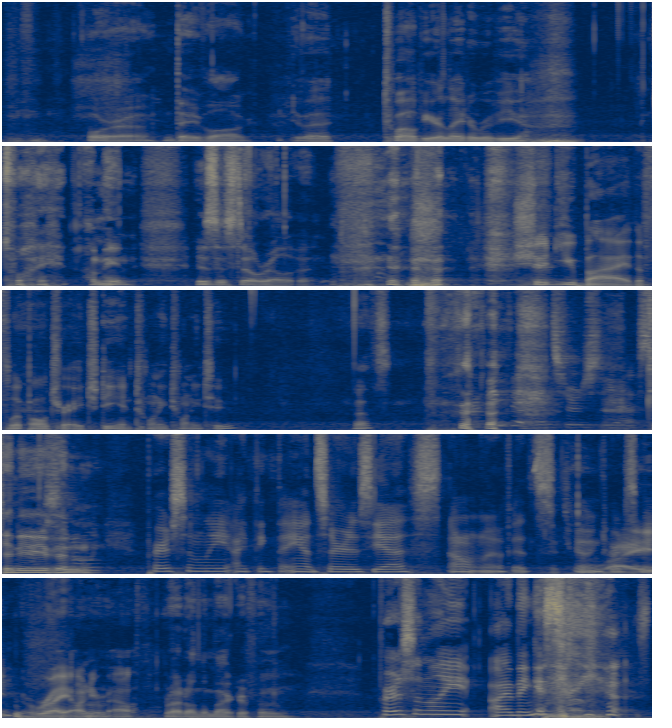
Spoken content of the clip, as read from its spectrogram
or a day vlog. Do a 12 year later review. Twenty. I mean, is it still relevant? Should you buy the Flip Ultra HD in 2022? That's I think the answer is yes. Can you even- Personally- Personally, I think the answer is yes. I don't know if it's, going towards me. right on your mouth. right on the microphone. Personally, I think it's yes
